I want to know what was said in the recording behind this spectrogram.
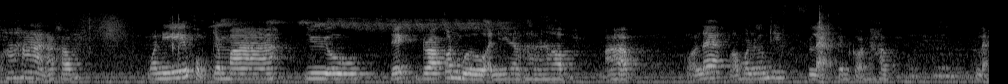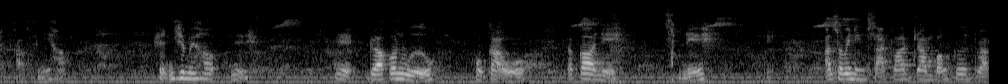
655 นะครับ วันนี้ผมจะมารีวิวเด็ก Dragon World อันนี้นะครับมาครับก่อนแรกเรามาเริ่มที่แฟลกกันก่อนนะครับแฟลกครับนี่ครับ เห็นใช่ไหมครับนี่นี่ Dragon World ของเก่า แล้วก็นี่นี่อัศวินแห่งสายฟ้าจัมบังเกอร์ดรา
